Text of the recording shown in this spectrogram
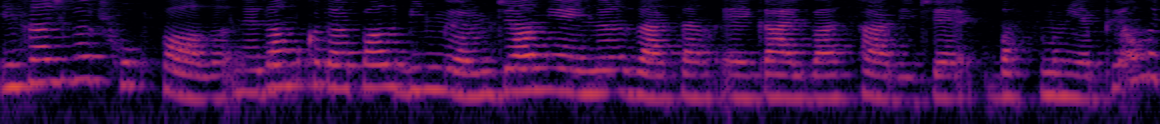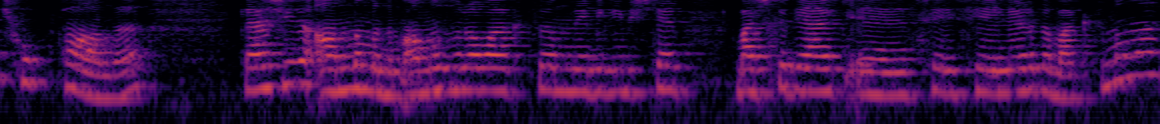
İnsancıklar çok pahalı. Neden bu kadar pahalı bilmiyorum. Can yayınları zaten e, galiba sadece basımını yapıyor ama çok pahalı. Gerçekten anlamadım. Amazon'a baktım ne bileyim işte başka diğer e, şey, şeylere de baktım ama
